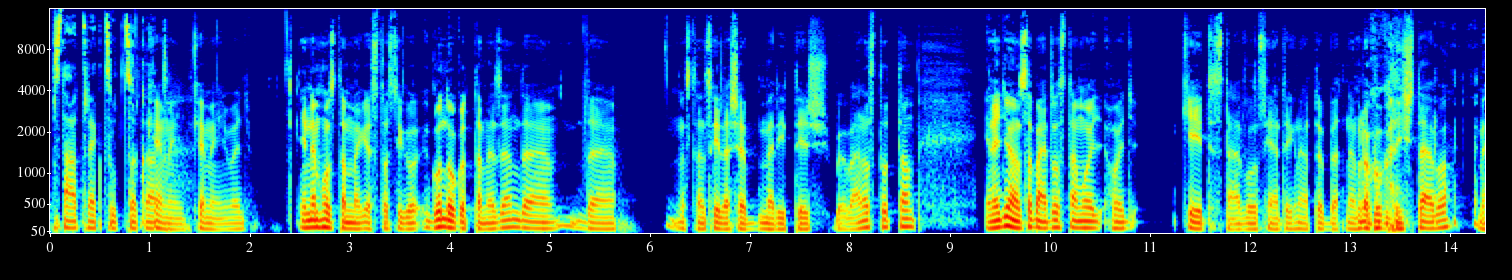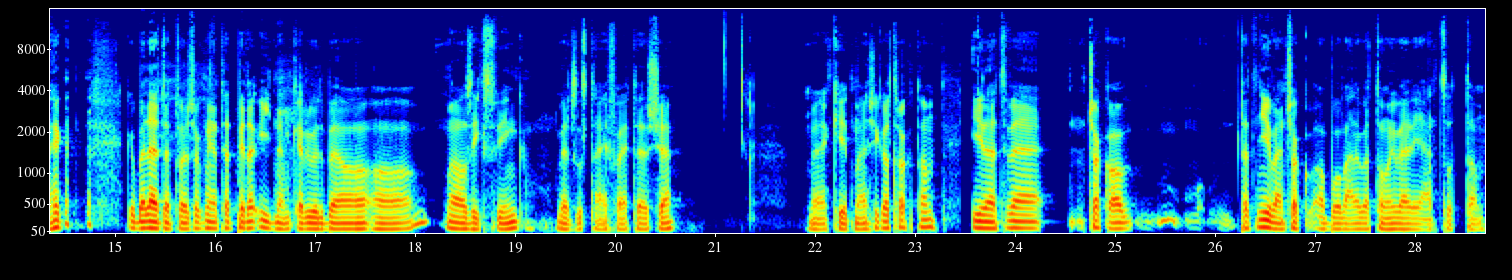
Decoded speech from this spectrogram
Star Trek cuccokat. Kemény, kemény vagy. Én nem hoztam meg ezt a szigor... Gondolkodtam ezen, de, de aztán szélesebb merítésből választottam. Én egy olyan szabályt hoztam, hogy, hogy két Star Wars játéknál többet nem rakok a listába, meg kb. lehetett volna sok miért, tehát például így nem került be a, a, az X-Wing versus TIE Fighter se, mert két másikat raktam, illetve csak a, tehát nyilván csak abból válogattam, vele játszottam.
